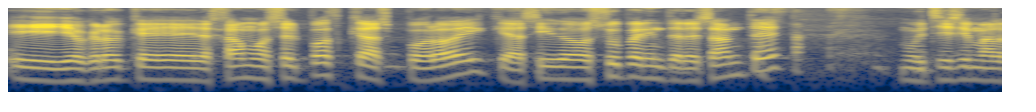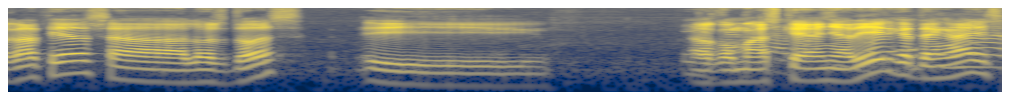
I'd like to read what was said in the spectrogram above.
Y yo creo que dejamos el podcast por hoy, que ha sido súper interesante. Muchísimas gracias a los dos y algo más que añadir que tengáis.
